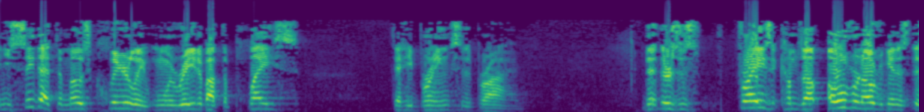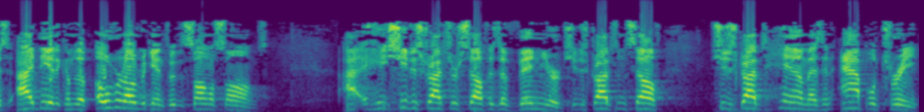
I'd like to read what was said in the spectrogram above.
And you see that the most clearly when we read about the place that he brings his bride. That there's this phrase that comes up over and over again, this, this idea that comes up over and over again through the Song of Songs. I, he, she describes herself as a vineyard. She describes himself, she describes him as an apple tree.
